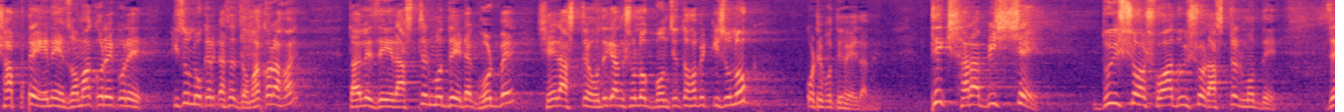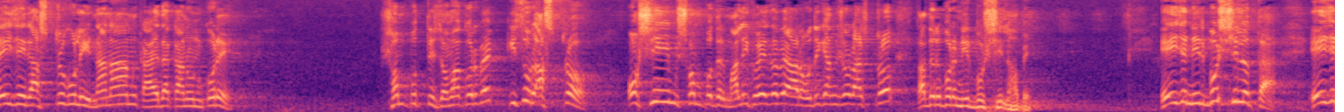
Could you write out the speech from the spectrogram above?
সাপটে এনে জমা করে করে কিছু লোকের কাছে জমা করা হয়, তাহলে যে রাষ্ট্রের মধ্যে এটা ঘটবে, সেই রাষ্ট্রের অধিকাংশ লোক বঞ্চিত হবে, কিছু লোক কোটিপতি হয়ে যাবে। ঠিক সারা বিশ্বে দুইশো, সোয়া দুইশো রাষ্ট্রের মধ্যে যেই যে রাষ্ট্রগুলি নানান কায়দা কানুন করে সম্পত্তি জমা করবে, কিছু রাষ্ট্র অসীম সম্পদের মালিক হয়ে যাবে আর অধিকাংশ রাষ্ট্র তাদের উপরে নির্ভরশীল হবে। এই যে নির্ভরশীলতা, এই যে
